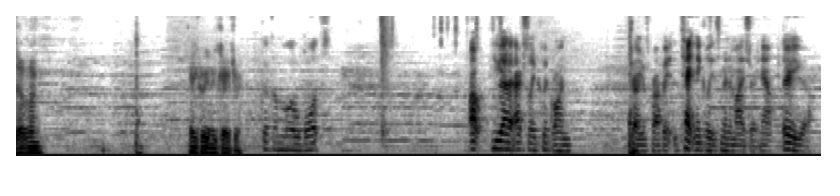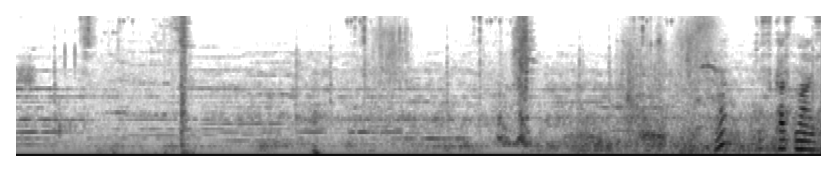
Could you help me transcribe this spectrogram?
Seven. How you create a new character? Click on the little bullets. Oh, you gotta actually click on Dragon's Prophet. Technically, it's minimized right now. There you go. Just customize.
